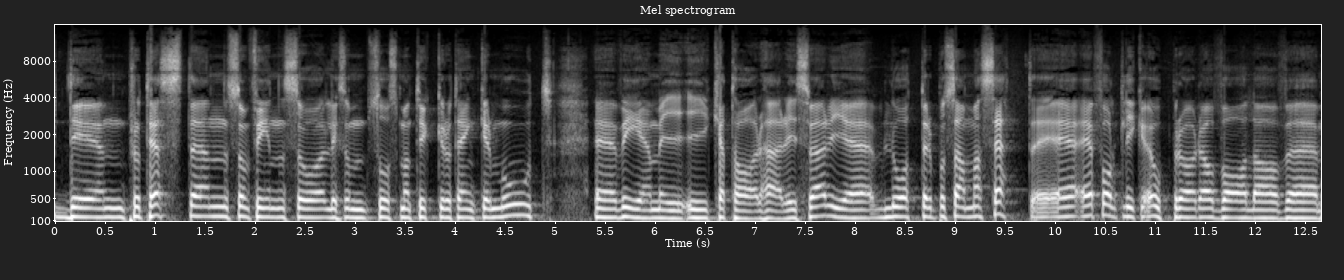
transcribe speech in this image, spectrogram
den protesten som finns och liksom så som man tycker och tänker mot eh, VM i, Qatar här i Sverige. Låter det på samma sätt? Är, är folk lika upprörda av val av eh,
